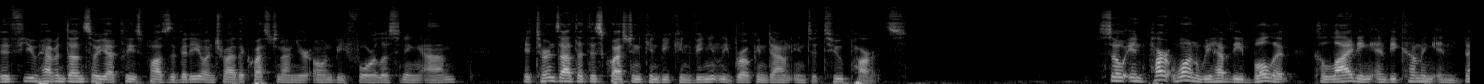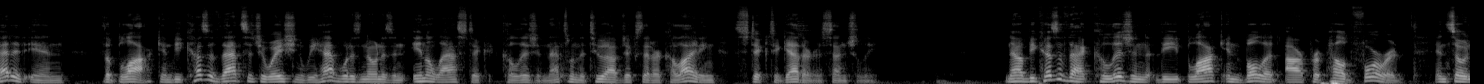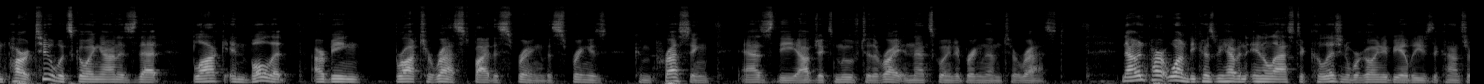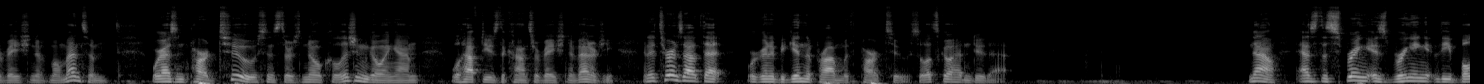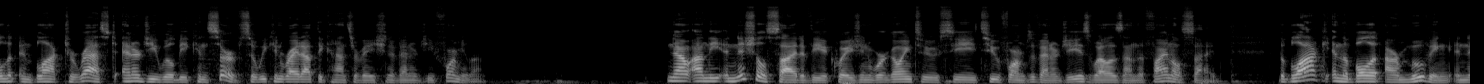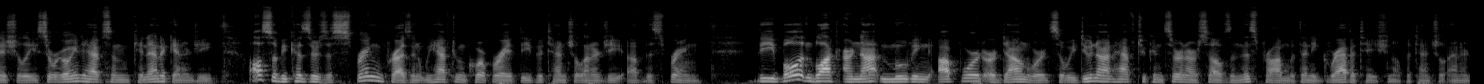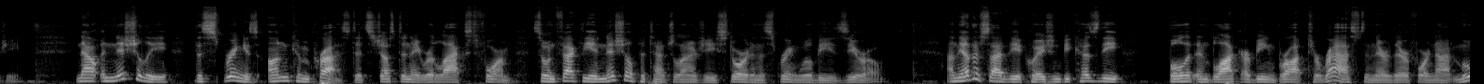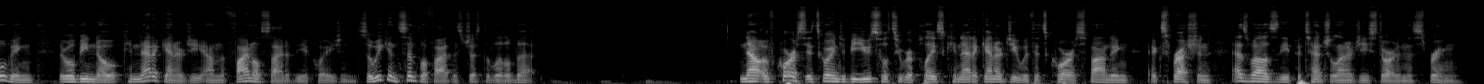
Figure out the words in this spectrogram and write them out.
If you haven't done so yet, please pause the video and try the question on your own before listening on. It turns out that this question can be conveniently broken down into two parts. So in part one, we have the bullet colliding and becoming embedded in the block. And because of that situation, we have what is known as an inelastic collision. That's when the two objects that are colliding stick together, essentially. Now, because of that collision, the block and bullet are propelled forward. And so in part two, what's going on is that block and bullet are being brought to rest by the spring. The spring is compressing as the objects move to the right, and that's going to bring them to rest. Now, in part one, because we have an inelastic collision, we're going to be able to use the conservation of momentum. Whereas in part two, since there's no collision going on, we'll have to use the conservation of energy. And it turns out that we're going to begin the problem with part two. So let's go ahead and do that. Now, as the spring is bringing the bullet and block to rest, energy will be conserved, so we can write out the conservation of energy formula. Now, on the initial side of the equation, we're going to see two forms of energy, as well as on the final side. The block and the bullet are moving initially, so we're going to have some kinetic energy. Also, because there's a spring present, we have to incorporate the potential energy of the spring. The bullet and block are not moving upward or downward, so we do not have to concern ourselves in this problem with any gravitational potential energy. Now, initially, the spring is uncompressed. It's just in a relaxed form. So, in fact, the initial potential energy stored in the spring will be zero. On the other side of the equation, because the bullet and block are being brought to rest and they're therefore not moving, there will be no kinetic energy on the final side of the equation. So we can simplify this just a little bit. Now, of course, it's going to be useful to replace kinetic energy with its corresponding expression, as well as the potential energy stored in the spring.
